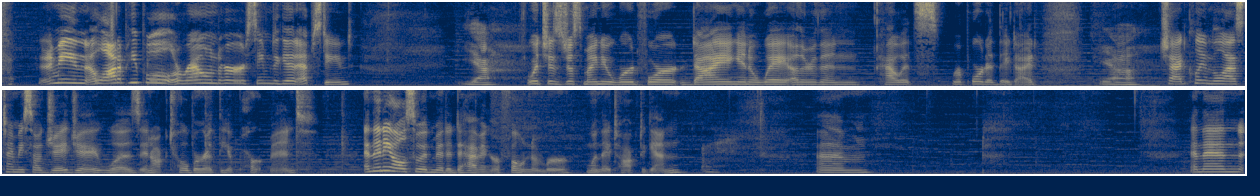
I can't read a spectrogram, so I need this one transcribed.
I mean, a lot of people around her seem to get Epstein, yeah. which is just my new word for dying in a way other than how it's reported they died. Yeah. Chad claimed the last time he saw JJ was in October at the apartment. And then he also admitted to having her phone number when they talked again. Um And then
